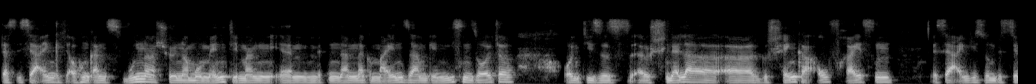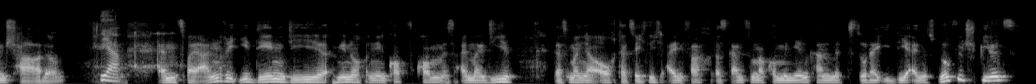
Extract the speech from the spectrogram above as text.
das ist ja eigentlich auch ein ganz wunderschöner Moment, den man ähm, miteinander gemeinsam genießen sollte. Und dieses äh, schneller äh, Geschenke aufreißen ist ja eigentlich so ein bisschen schade. Ja. Ähm, zwei andere Ideen, die mir noch in den Kopf kommen, ist einmal die, dass man ja auch tatsächlich einfach das Ganze mal kombinieren kann mit so einer Idee eines Würfelspiels,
